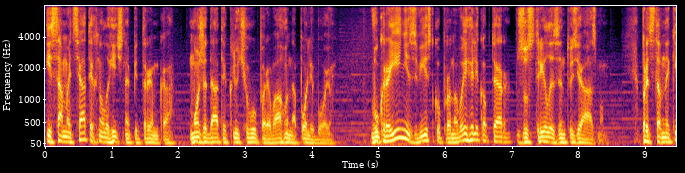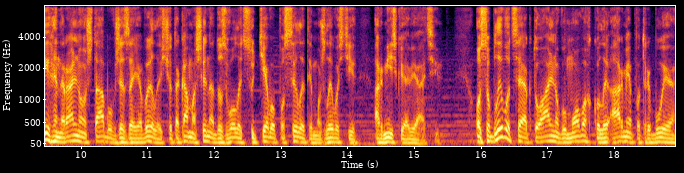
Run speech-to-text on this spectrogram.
І саме ця технологічна підтримка може дати ключову перевагу на полі бою. В Україні звістку про новий гелікоптер зустріли з ентузіазмом. Представники Генерального штабу вже заявили, що така машина дозволить суттєво посилити можливості армійської авіації. Особливо це актуально в умовах, коли армія потребує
